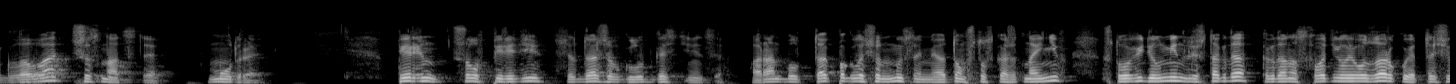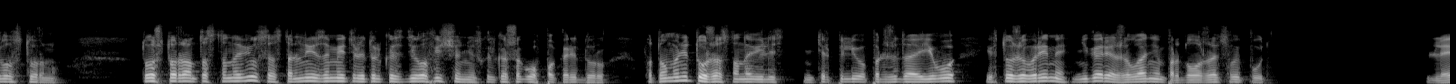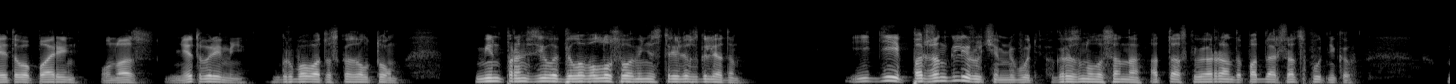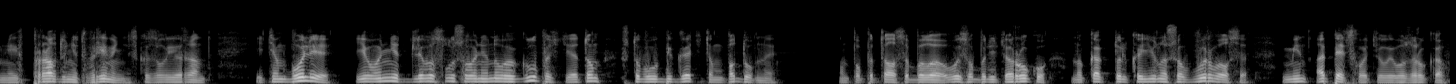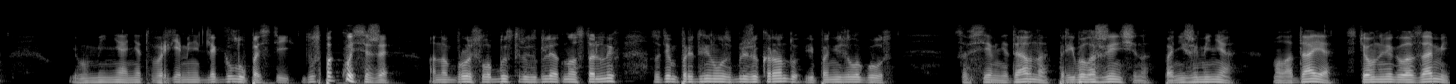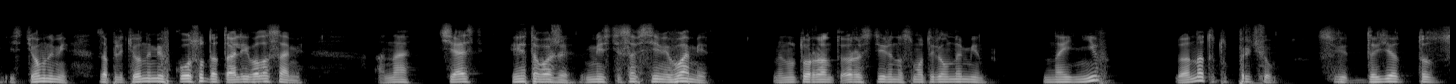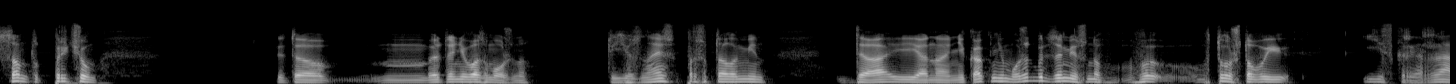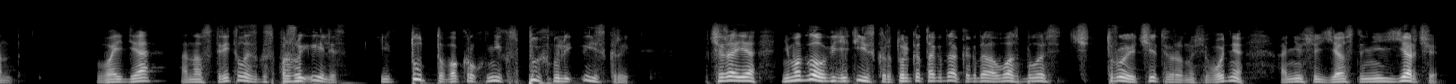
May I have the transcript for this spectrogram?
Глава 16. Мудрая. Перин шел впереди, все дальше вглубь гостиницы. Аран был так поглощен мыслями о том, что скажет Найниф, что увидел Мин лишь тогда, когда она схватила его за руку и оттащила в сторону. То, что Рант остановился, остальные заметили, только сделав еще несколько шагов по коридору. Потом они тоже остановились, нетерпеливо поджидая его и в то же время не горя желанием продолжать свой путь. «Для этого, парень, у нас нет времени, грубовато сказал Том. Мин пронзила беловолосого министреля взглядом. «Иди, поджонглируй чем-нибудь», — огрызнулась она, оттаскивая Ранда подальше от спутников. «Мне и вправду нет времени», — сказал ей Ранд. «И тем более его нет для выслушивания новых глупостей о том, чтобы убегать и тому подобное». Он попытался было высвободить руку, но как только юноша вырвался, Мин опять схватил его за рукав. И у меня нет времени для глупостей. Да успокойся же. Она бросила быстрый взгляд на остальных, затем придвинулась ближе к Ранду и понизила голос. Совсем недавно прибыла женщина, пониже меня. Молодая, с темными глазами и с темными, заплетенными в косу до талии волосами. Она часть этого же, вместе со всеми вами. Минуту Ранд растерянно смотрел на Мин. Найнив? Да она-то тут при чем? Свет, да я-то сам тут при чем? Это... это невозможно. Ты ее знаешь? Прошептала Мин. Да, и она никак не может быть замешана в, в то, что вы... Искры, Ранд. Войдя, она встретилась с госпожой Элис, и тут-то вокруг них вспыхнули искры. Вчера я не могла увидеть искры, только тогда, когда у вас было трое-четверо, но сегодня они все яснее и ярче.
